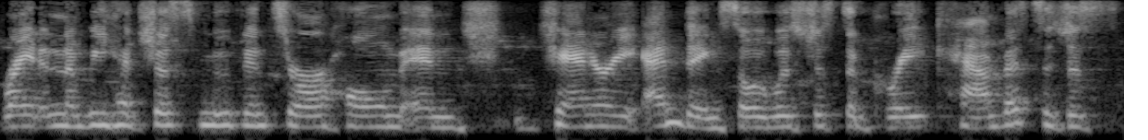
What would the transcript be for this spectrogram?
right? And then we had just moved into our home in January ending, so it was just a great canvas to just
